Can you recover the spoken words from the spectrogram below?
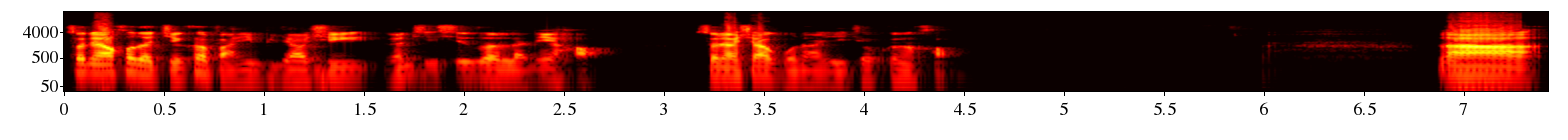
治疗后的即刻反应比较轻，人体吸收的能力好，治疗效果呢也就更好。那。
